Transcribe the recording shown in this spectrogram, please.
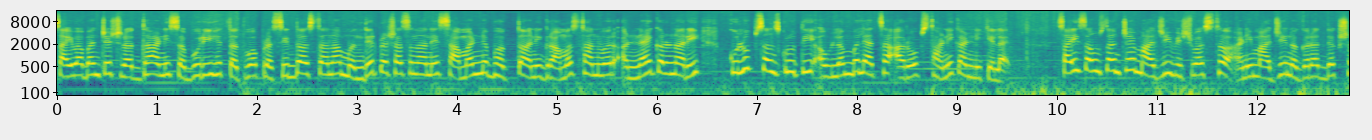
साईबाबांचे श्रद्धा आणि सबुरी हे तत्व प्रसिद्ध असताना मंदिर प्रशासनाने सामान्य भक्त आणि ग्रामस्थांवर अन्याय करणारी कुलूप संस्कृती अवलंबल्याचा आरोप स्थानिकांनी केलाय. साई संस्थांचे माजी विश्वस्त आणि माजी नगराध्यक्ष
